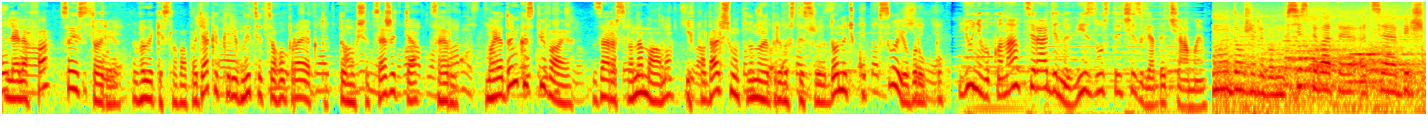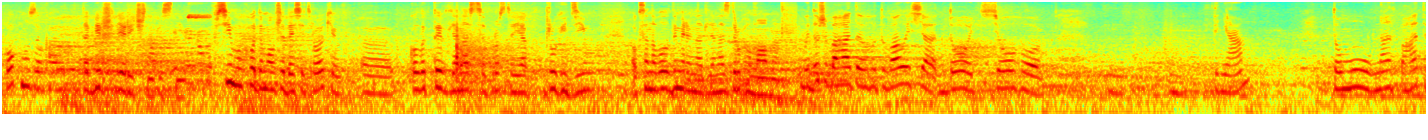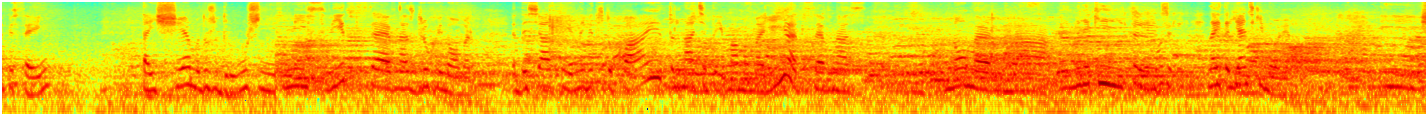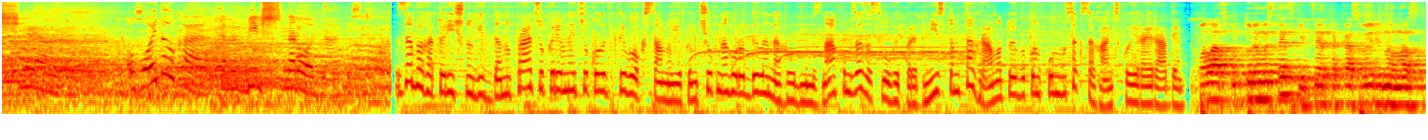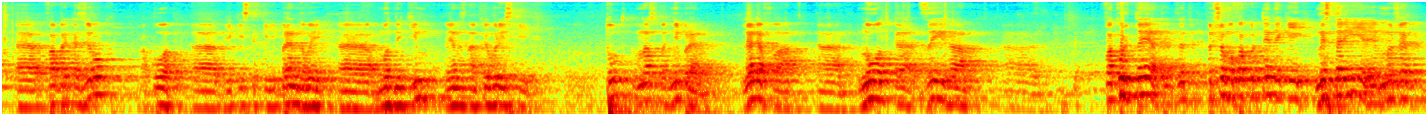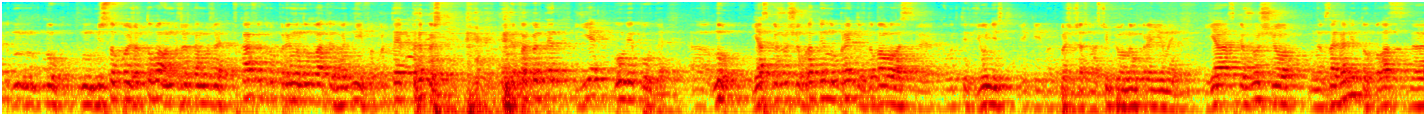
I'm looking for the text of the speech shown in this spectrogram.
Ляляфа це історія. Великі слова подяки керівниці цього проекту, тому що це життя, це рух. Моя донька співає. Зараз вона мама і в подальшому планує привести свою донечку в свою групу. Юні виконавці раді нові зустрічі з глядачами. Ми дуже любимо всі співати. Це більш поп-музика та більш ліричні пісні. Всі ми ходимо вже 10 років. Е, Колектив для нас це просто як другий дім. Оксана Володимирівна для нас друга мама. Ми дуже багато готувалися до цього дня, тому в нас багато пісень. Та ще ми дуже дружні. Мій світ це в нас другий номер. Десятий не відступай, тринадцятий мама Марія. Це в нас номер на, на італійській мові. І ще гойдалка це в нас більш народна пісня. За багаторічну віддану працю керівницю колективу Оксану Єфимчук нагородили нагрудним знаком за заслуги перед містом та грамотою виконкому Саксаганської райради. Палац культури мистецький це така своєрідна у нас е, фабрика зірок або е, якийсь такий брендовий е, модний дім, я не знаю, Криворізький. Тут у нас одні бренди: Ляляфа, е, Нотка, Дзига. е, Факультет, причому факультет, який не старіє, ми вже ну, між собою жартували, може там вже в кафедру перейменувати в одній факультет факультет є, був і буде. Е, Ну, я скажу, що в родину брендів додавалась колектив Юність, який на перший час у нас чемпіони України. Я скажу, що взагалі-то палац е,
